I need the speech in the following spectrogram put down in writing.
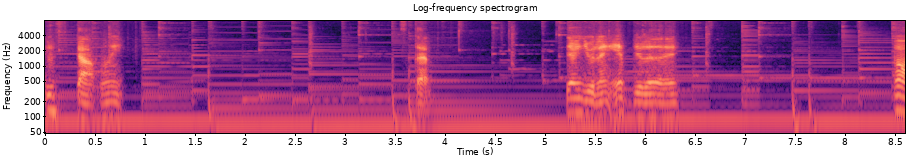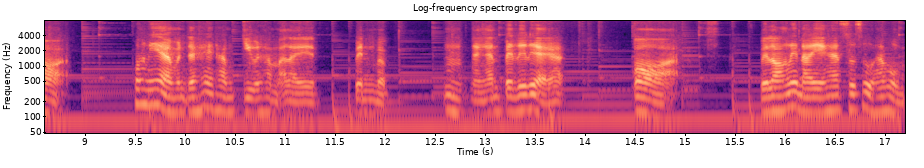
อืมกล่าวตรงนี้แต่ ยังอยู่แรงเอฟอยู่เลย ก็พวกนี้ยมันจะให้ทำกิลทำอะไรเป็นแบบ อืม อย่างนั้นไปเรื่อยๆครับก็ไปลองเล่นเอาเองฮะสู้ๆครับผม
